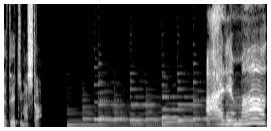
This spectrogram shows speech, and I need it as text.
れてきました。あれまあ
